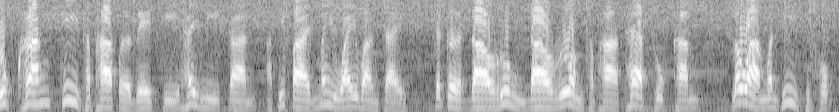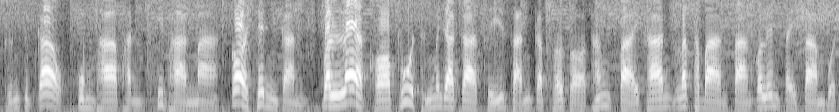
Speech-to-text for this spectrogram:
ทุกครั้งที่สภาเปิดเวทีให้มีการอภิปรายไม่ไว้วางใจ จะเกิดดาวรุ่งดาวร่วงสภาแทบทุกครั้ง ระหว่างวันที่ 16 ถึง 19 กุมภาพันธ์ที่ผ่านมาก็เช่นกัน วันแรกขอพูดถึงบรรยากาศสีสันกับสสทั้งฝ่ายค้านรัฐบาลต่างก็เล่นไปตามบท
